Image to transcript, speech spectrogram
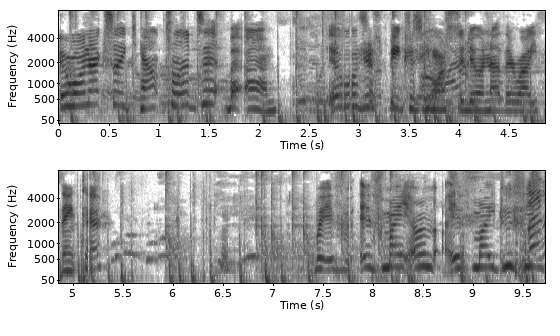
It won't actually count towards it, but um, it will just be because he wants to do another while you think. Okay. Wait, if if my um if my Goofy Let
